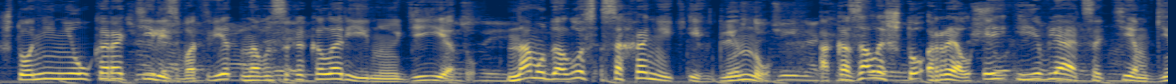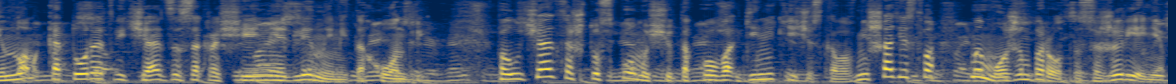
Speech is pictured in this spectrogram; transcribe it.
что они не укоротились в ответ на высококалорийную диету. Нам удалось сохранить их длину. Оказалось, что REL-A и является тем геном, который отвечает за сокращение длины митохондрий. Получается, что с помощью такого генетического вмешательства мы можем бороться с ожирением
